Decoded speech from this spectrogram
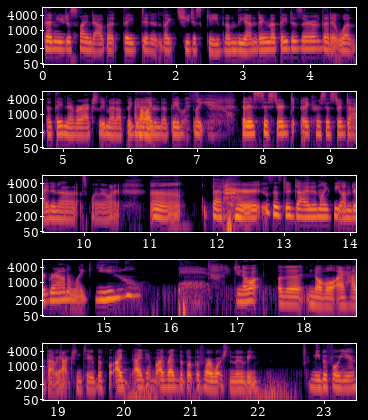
then you just find out that they didn't like she just gave them the ending that they deserved that it was that they never actually met up again I'm like, and that they like you." that his sister like her sister died in a spoiler alert uh that her sister died in like the underground i'm like you bitch. Do you know what other novel I had that reaction to before I I I read the book before I watched the movie? Me Before You.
